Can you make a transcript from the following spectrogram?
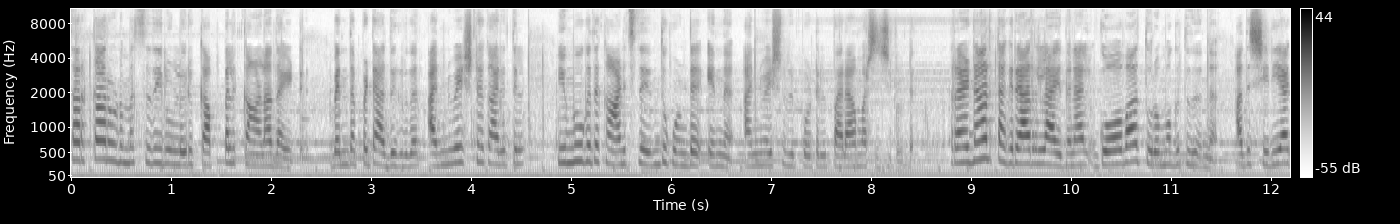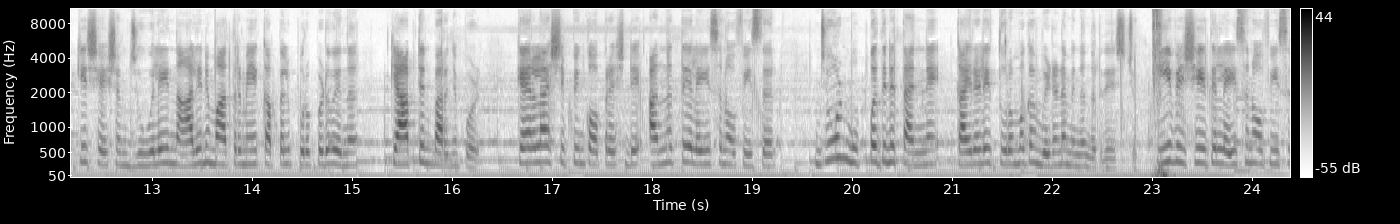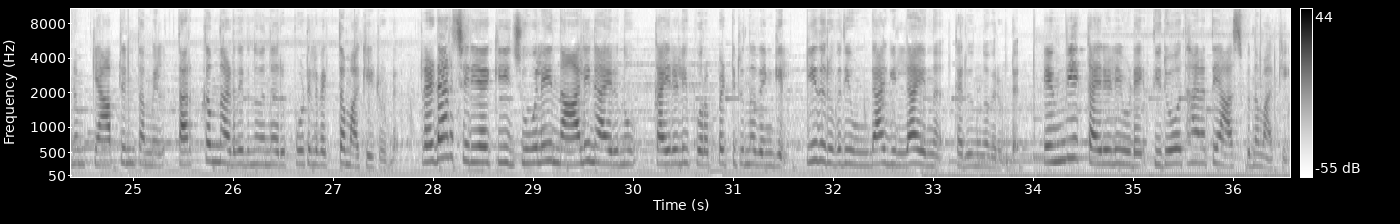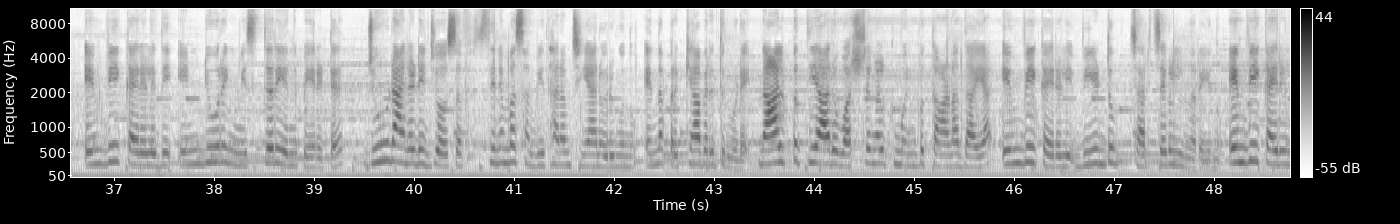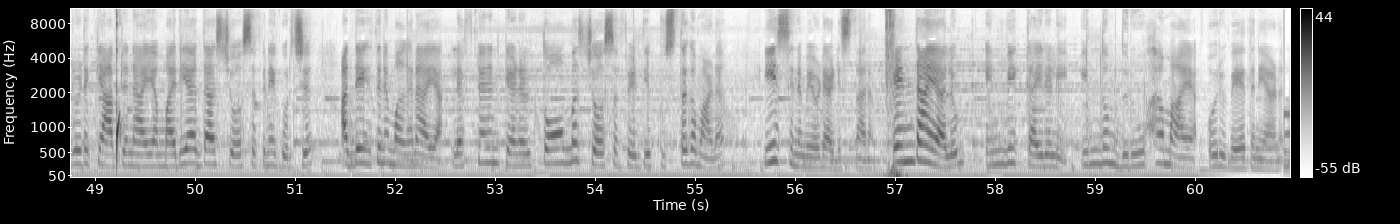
സർക്കാർ ഉടമസ്ഥതയിലുള്ള ഒരു കപ്പൽ കാണാതായിട്ട് ബന്ധപ്പെട്ട അധികൃതർ അന്വേഷണ കാര്യത്തിൽ വിമുഖത കാണിച്ചത് എന്തുകൊണ്ട് എന്ന് അന്വേഷണ റിപ്പോർട്ടിൽ പരാമർശിച്ചിട്ടുണ്ട്. റഡാർ തകരാറിലായതിനാൽ ഗോവ തുറമുഖത്ത് നിന്ന് അത് ശരിയാക്കിയ ശേഷം ജൂലൈ നാലിന് മാത്രമേ കപ്പൽ പുറപ്പെടൂ എന്ന് ക്യാപ്റ്റൻ പറഞ്ഞപ്പോൾ കേരള ഷിപ്പിംഗ് കോർപ്പറേഷന്റെ അന്നത്തെ ലൈസൺ ഓഫീസർ ജൂൺ മുപ്പതിന് തന്നെ കൈരളി തുറമുഖം വിടണമെന്ന് നിർദ്ദേശിച്ചു. ഈ വിഷയത്തിൽ ലൈസൺ ഓഫീസറും ക്യാപ്റ്റനും തമ്മിൽ തർക്കം നടന്നിരുന്നുവെന്ന് റിപ്പോർട്ടിൽ വ്യക്തമാക്കിയിട്ടുണ്ട്. റഡാർ ശരിയാക്കി ജൂലൈ നാലിനായിരുന്നു കൈരളി പുറപ്പെട്ടിരുന്നതെങ്കിൽ ഈ ദുർവിധി ഉണ്ടാകില്ല എന്ന് കരുതുന്നവരുണ്ട്. എം വി കൈരളിയുടെ തിരോധാനത്തെ ആസ്പദമാക്കി. M V Kairali the enduring mystery എന്ന് പേരിട്ട് ജൂൺ ആന്റണി ജോസഫ് സിനിമ സംവിധാനം ചെയ്യാൻ ഒരുങ്ങുന്നു എന്ന പ്രഖ്യാപനത്തിലൂടെ നാൽപ്പത്തിയാറ് വർഷങ്ങൾക്ക് മുൻപ് കാണാതായ എം വി കൈരളി വീണ്ടും ചർച്ചകളിൽ നിറയുന്നു. എം വി കൈരളിയുടെ ക്യാപ്റ്റനായ മരിയാദാസ് ജോസഫിനെ കുറിച്ച് അദ്ദേഹത്തിന്റെ മകനായ ലഫ്റ്റനന്റ് കേണൽ തോമസ് ജോസഫ് എഴുതിയ പുസ്തകമാണ് ഈ സിനിമയുടെ അടിസ്ഥാനം. എന്തായാലും എൻ വി കൈരളി ഇന്നും ദുരൂഹമായ ഒരു വേദനയാണ്.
